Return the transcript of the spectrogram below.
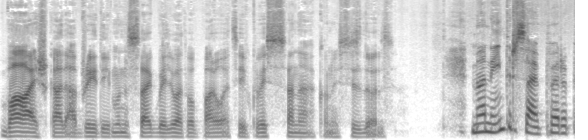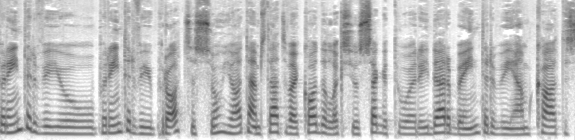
vājš kādā brīdī. Man uzsāk bija ļoti pārliecība, ka viss sanāk un viss izdodas. Man interesē par, par, interviju, par interviju procesu. Jautājums tāds, vai Kodoleks jūs sagatavo arī darba intervijām, kā tas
